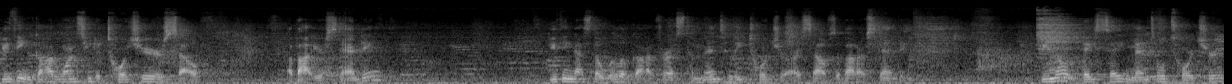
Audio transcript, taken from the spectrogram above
Do you think God wants you to torture yourself about your standing? Do you think that's the will of God for us to mentally torture ourselves about our standing? You know, they say mental torture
